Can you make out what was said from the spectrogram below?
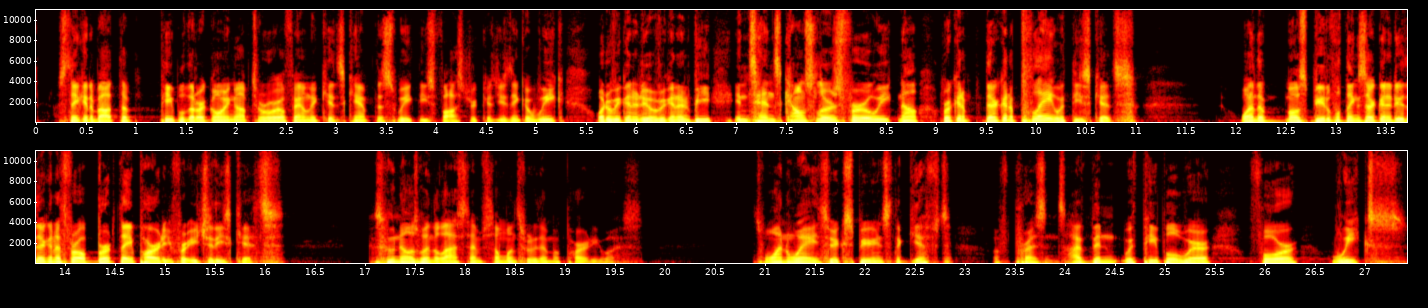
I was thinking about the people that are going up to Royal Family Kids Camp this week, these foster kids. You think a week, what are we going to do? Are we going to be intense counselors for a week? No, we're going to, they're going to play with these kids. One of the most beautiful things they're going to do, they're going to throw a birthday party for each of these kids. Because who knows when the last time someone threw them a party was. It's one way to experience the gift of presence. I've been with people where for weeks,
